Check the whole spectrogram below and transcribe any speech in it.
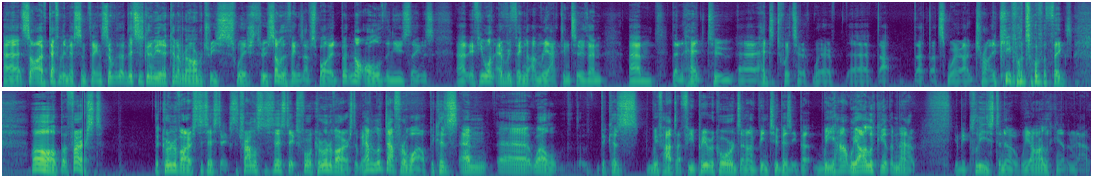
uh, so I've definitely missed some things. So this is going to be a kind of an arbitrary swish through some of the things I've spotted, but not all of the news things. Uh, if you want everything that I'm reacting to, then um, then head to uh, head to Twitter, where uh, that that that's where I try and keep on top of things. Oh, but first, the coronavirus statistics, the travel statistics for coronavirus that we haven't looked at for a while because, um, uh, well, because we've had a few pre-records and I've been too busy. But we ha- we are looking at them now. You'll be pleased to know we are looking at them now.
